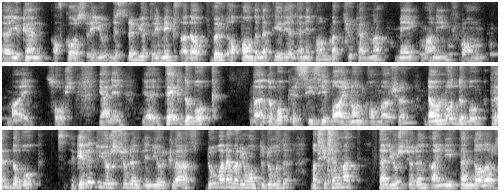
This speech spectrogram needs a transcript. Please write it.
uh, you can, of course, distribute, remix, adopt, build upon the material any form, but you cannot make money from my source. Yani, yeah, take the book, uh, the book is CC by non-commercial, download the book, print the book, give it to your student in your class, do whatever you want to do with it, but you cannot tell your student I need ten dollars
